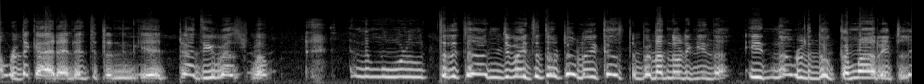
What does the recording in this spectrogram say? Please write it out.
അവളുടെ കാര്യം വെച്ചിട്ടാണ് എനിക്ക് ഏറ്റവും അധികം വിഷമം. എന്റെ മോൾ ഉത്തരച്ച അഞ്ച് വയസ്സ് തൊട്ടുള്ള കഷ്ടപ്പെടാൻ തുടങ്ങിയതാ. ഇന്ന് അവളുടെ ദുഃഖം മാറിയിട്ടില്ല.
